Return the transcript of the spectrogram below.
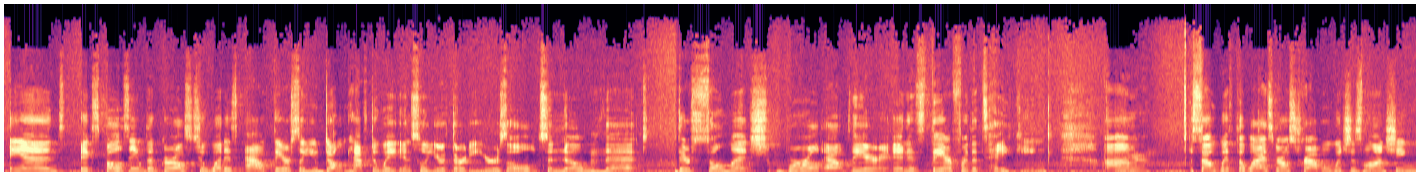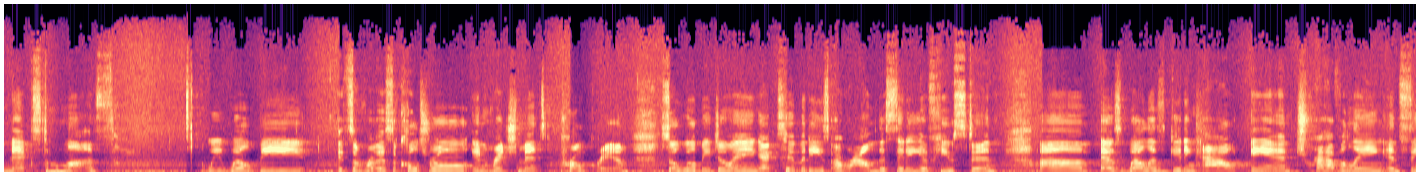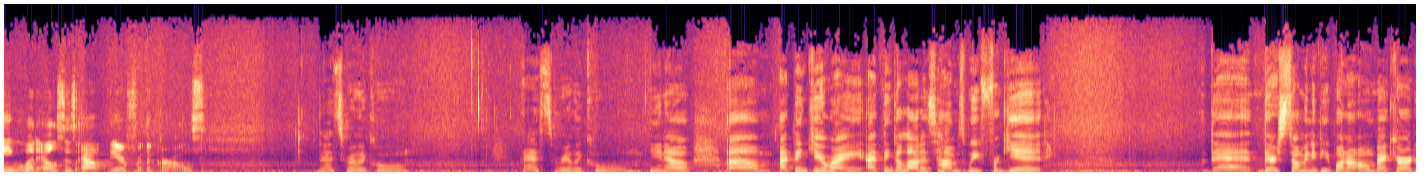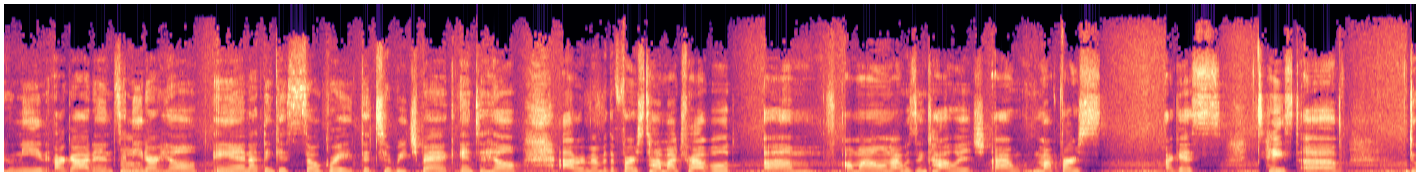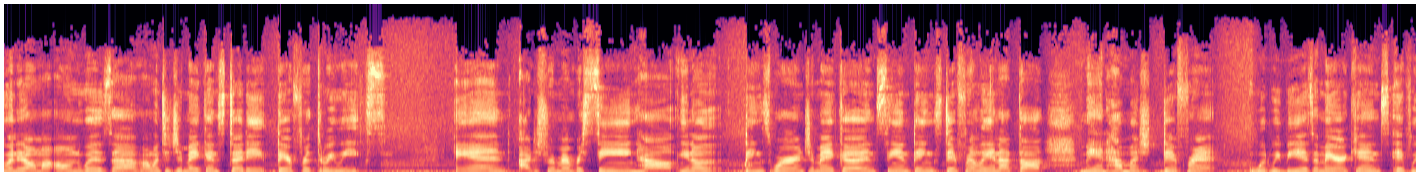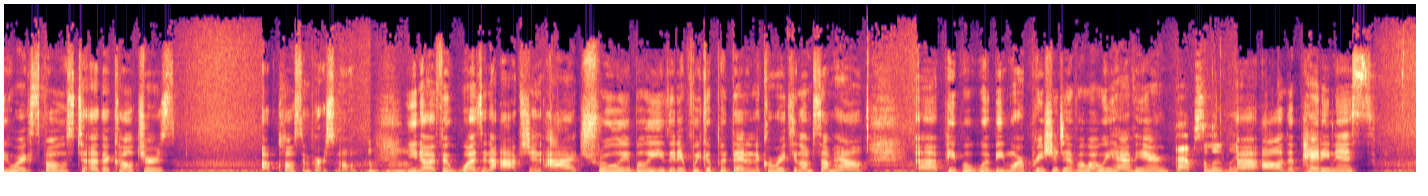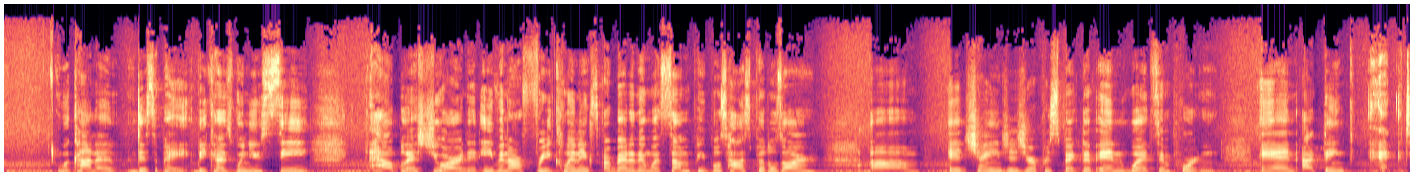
And exposing the girls to what is out there so you don't have to wait until you're 30 years old to know mm-hmm. that there's so much world out there and it's there for the taking. Oh, um, oh, yeah. so with the Wise Girls Travel, which is launching next month, we will be it's a it's a cultural enrichment program. So we'll be doing activities around the city of houston um, as well as getting out and traveling and seeing what else is out there for the girls. That's really cool. That's really cool. You know um, i think you're right. I think a lot of times we forget that there's so many people in our own backyard who need our guidance and mm. need our help. And i think it's so great that, to reach back and to help. I remember the first time i traveled um, on my own i was in college. I, my first i guess taste of doing it on my own was um, i went to jamaica and studied there for three weeks. And I just remember seeing how you know things were in Jamaica and seeing things differently. And I thought man how much different would we be as Americans if we were exposed to other cultures up close and personal. Mm-hmm. You know, if it wasn't an option, I truly believe that if we could put that in the curriculum somehow, uh, people would be more appreciative of what we have here. Absolutely. Uh, all the pettiness would kind of dissipate because when you see how blessed you are that even our free clinics are better than what some people's hospitals are, um, it changes your perspective and what's important. And I think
